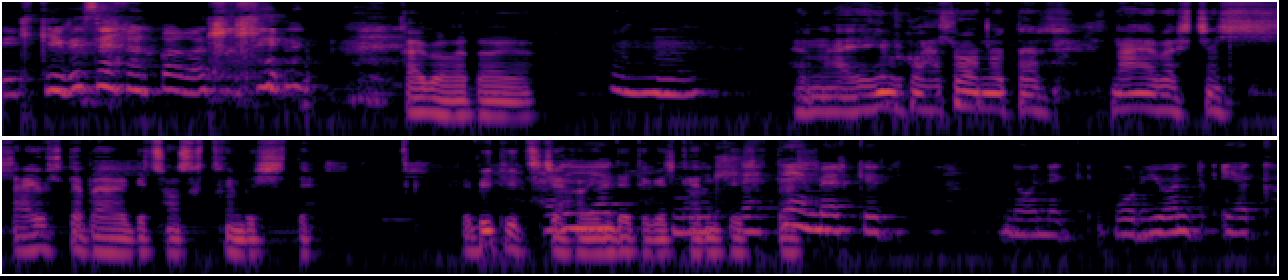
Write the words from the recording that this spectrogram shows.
дэлгэрээсээ гарахгүй байгаа л. Гайгүй байгаа даа яа. Харин иймэрхүү халуун орнуудаар наа барчин л аюултай байгаа гэж сонсогдох юм биш үү? Тэгээ бид хийдэж яхаа эндээ тэгэл карантин. Латин Америкт нөгөө нэг бүр юунд яг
